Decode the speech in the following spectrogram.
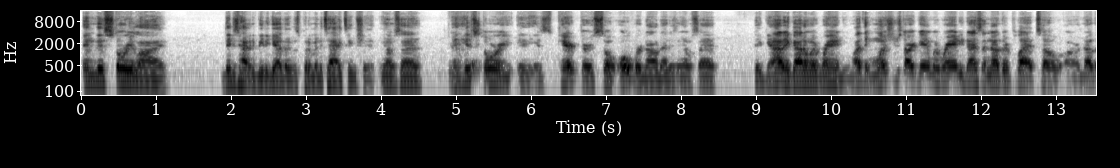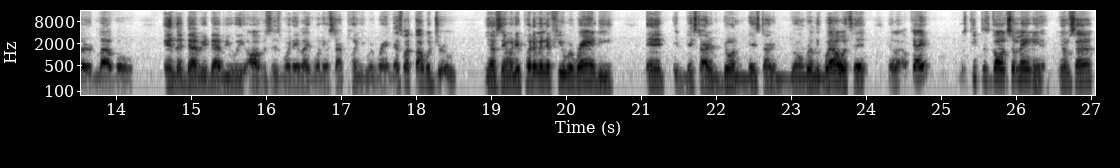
in this storyline they just happen to be together let's put them in the tag team shit you know what I'm saying and his story and his character is so over now that is you know what I'm saying they got they got him with Randy I think once you start getting with Randy that's another plateau or another level in the WWE offices when they like when they start playing you with Randy that's what I thought with Drew you know what I'm saying? When they put him in the feud with Randy and it, it- they started doing they started doing really well with it, they're like, okay, let's keep this going to Mania. You know what I'm saying?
